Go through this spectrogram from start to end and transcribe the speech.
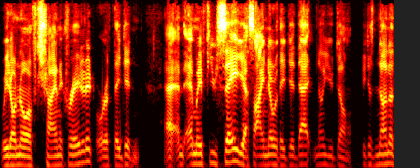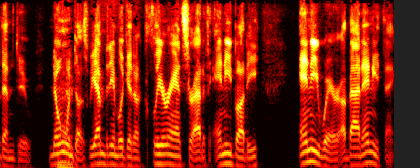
We don't know if China created it or if they didn't. And, and if you say yes, I know they did that. No, you don't, because none of them do. No one does. We haven't been able to get a clear answer out of anybody, anywhere about anything.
